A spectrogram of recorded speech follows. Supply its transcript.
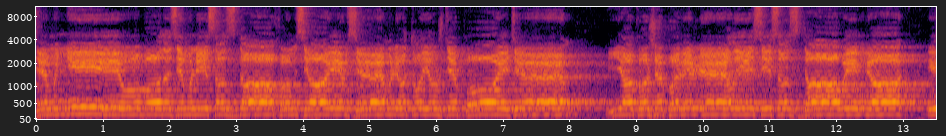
земни убода земли создахомся, и в землю тую жде пойте, яко же повелел еси создав имя и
